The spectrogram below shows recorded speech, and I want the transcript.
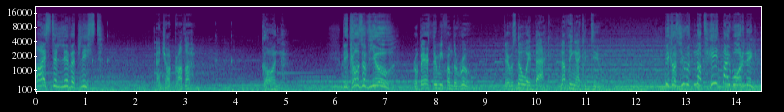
I still live at least. And your brother? Gone. Because of you! Robert threw me from the room. There was no way back. Nothing I could do. Because you would not heed my warning!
